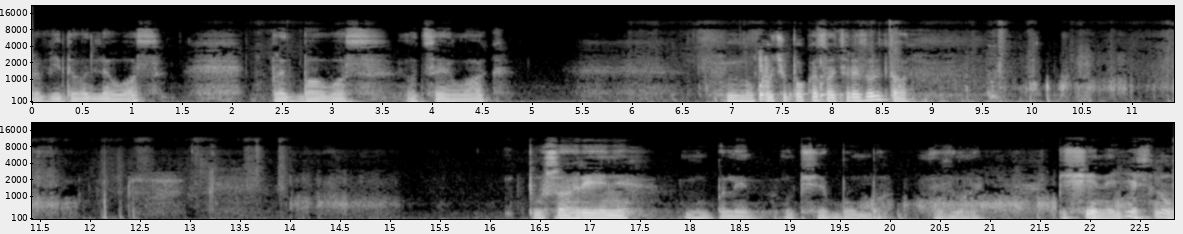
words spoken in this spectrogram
відео для вас. Придбав вас оцей лак. Ну, хочу показати результат. Пуша грені. Блін, вообще бомба. Не знаю. Піщини є, ну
